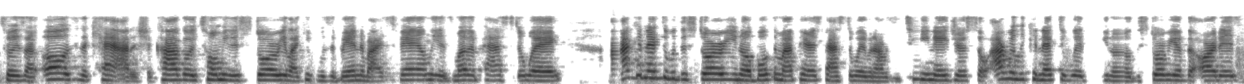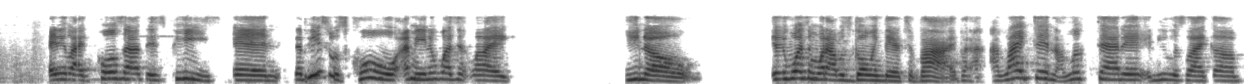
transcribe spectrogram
So he's like, Oh, it's a cat out of Chicago. He told me this story, like he was abandoned by his family, his mother passed away. I connected with the story. You know, both of my parents passed away when I was a teenager, so I really connected with you know the story of the artist. And he like pulls out this piece, and the piece was cool. I mean, it wasn't like, you know, it wasn't what I was going there to buy, but I, I liked it and I looked at it, and he was like, um,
